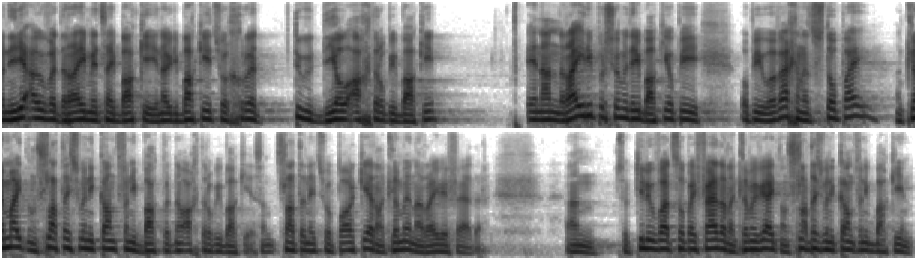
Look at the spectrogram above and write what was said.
van hierdie ou wat ry met sy bakkie en nou die bakkie het so groot toe deel agter op die bakkie. En dan ry hierdie persoon met hierdie bakkie op die op die hoofweg en dan stop hy, dan klim hy uit en slat hy so in die kant van die bak wat nou agter op die bakkie is. Dan slat hy net so 'n paar keer, dan klim hy en dan ry hy verder. Dan so kilowatt stop hy verder, dan klim hy weer uit, dan slat hy so in die kant van die bakkie en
